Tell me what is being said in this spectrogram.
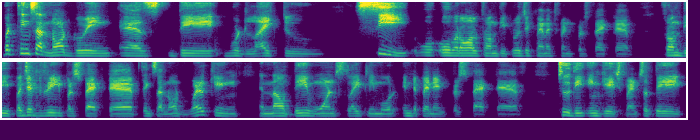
but things are not going as they would like to see overall from the project management perspective from the budgetary perspective things are not working and now they want slightly more independent perspective to the engagement. So they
